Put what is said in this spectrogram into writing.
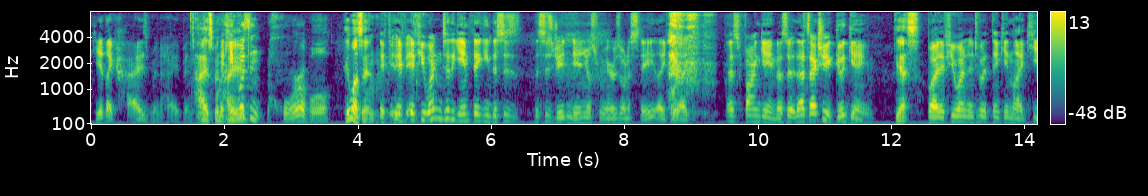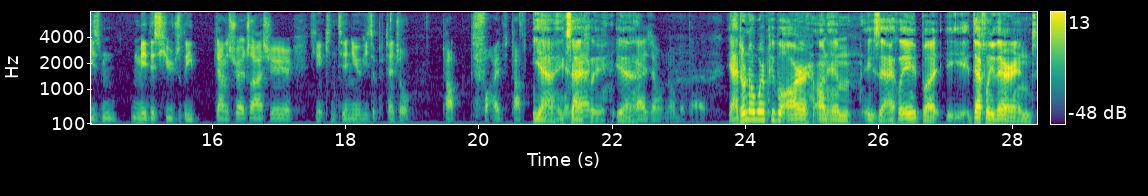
he had like Heisman hype and Heisman like hype. he wasn't horrible. He wasn't. If, if if you went into the game thinking this is this is Jayden Daniels from Arizona State, like you're like that's a fine game. That's a, that's actually a good game. Yes. But if you went into it thinking like he's made this huge leap down the stretch last year, he's going to continue. He's a potential top five, top. Yeah, exactly. Yeah. I don't know about that. Yeah, I don't know where people are on him exactly, but definitely there and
